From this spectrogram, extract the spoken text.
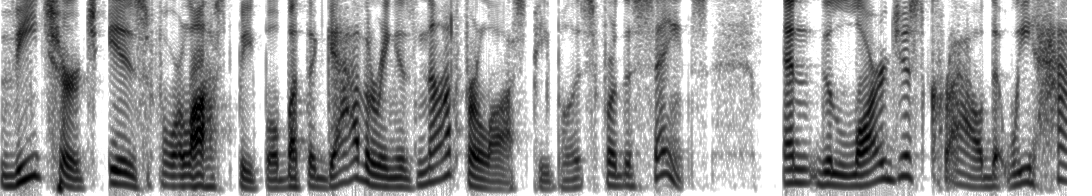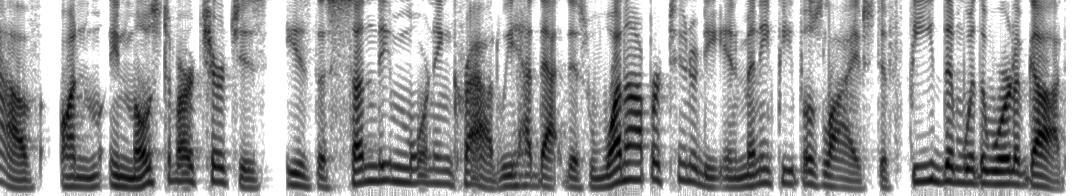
The church is for lost people, but the gathering is not for lost people. It's for the saints. And the largest crowd that we have on in most of our churches is the Sunday morning crowd. We had that this one opportunity in many people's lives to feed them with the Word of God.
